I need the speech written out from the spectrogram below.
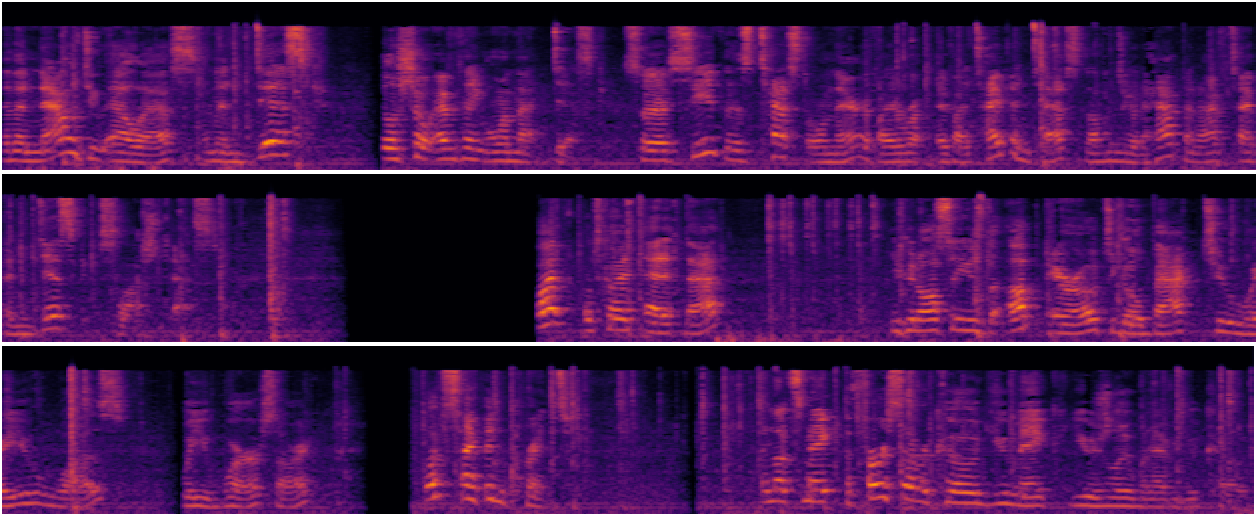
and then now do ls, and then disk, it'll show everything on that disk. So see there's test on there. If I if I type in test, nothing's going to happen. I have to type in disk slash test. But let's go ahead and edit that. You can also use the up arrow to go back to where you was, where you were, sorry. Let's type in print. And let's make the first ever code you make usually whenever you code.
